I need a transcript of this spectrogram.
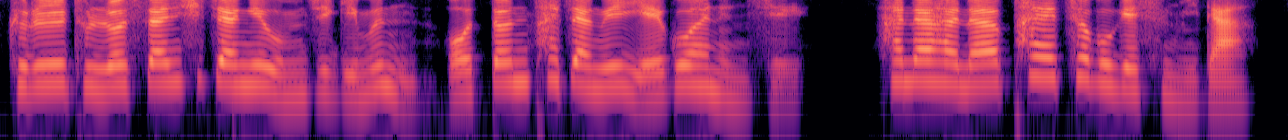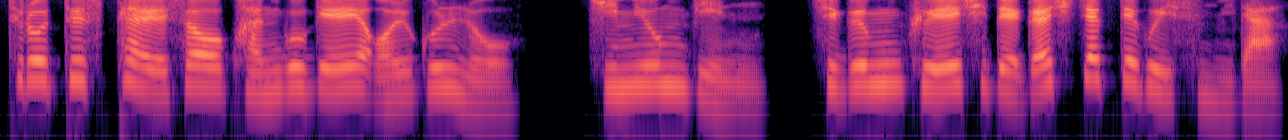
그를 둘러싼 시장의 움직임은 어떤 파장을 예고하는지 하나하나 파헤쳐 보겠습니다. 트로트 스타에서 광고계의 얼굴로 김용빈. 지금 그의 시대가 시작되고 있습니다.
